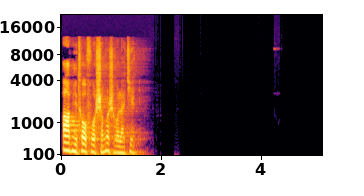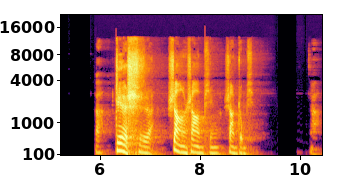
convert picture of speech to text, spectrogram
阿弥陀佛什么时候来接你啊？这是上上品、上中品啊。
